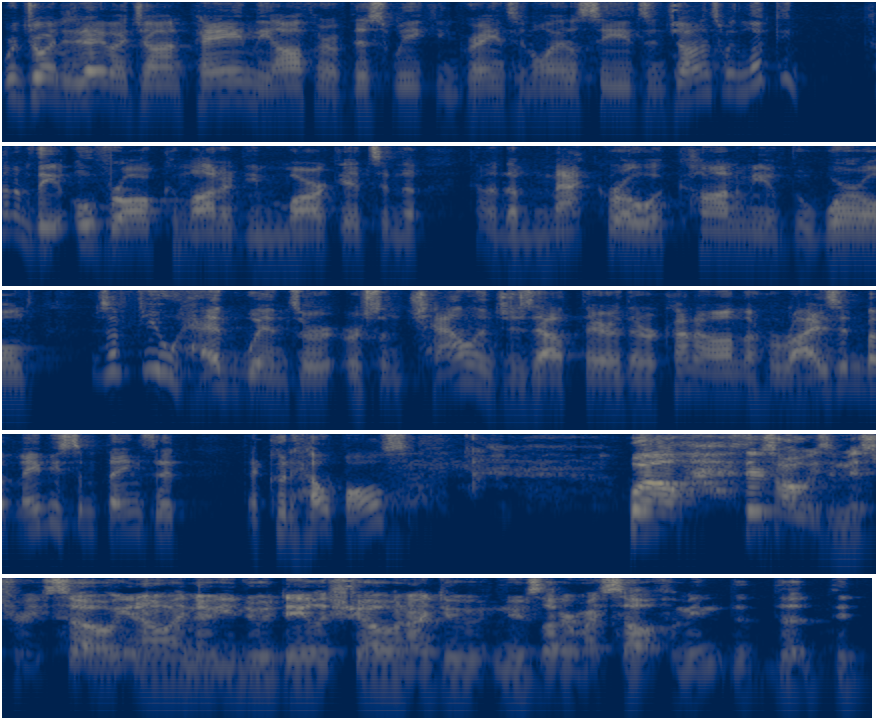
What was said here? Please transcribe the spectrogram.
We're joined today by John Payne, the author of This Week in Grains and Oilseeds. And John, as we look at kind of the overall commodity markets and the kind of the macro economy of the world, there's a few headwinds or, or some challenges out there that are kind of on the horizon, but maybe some things that, that could help also. Well, there's always a mystery. So, you know, I know you do a daily show and I do newsletter myself. I mean, the, the, the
